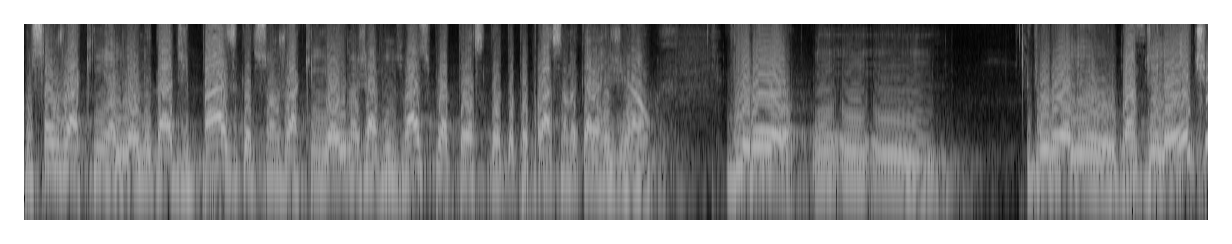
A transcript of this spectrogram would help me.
o São Joaquim ali, a unidade básica de São Joaquim, e aí nós já vimos vários protestos da, da população daquela região, virou um, um, um, virou ali o banco de leite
